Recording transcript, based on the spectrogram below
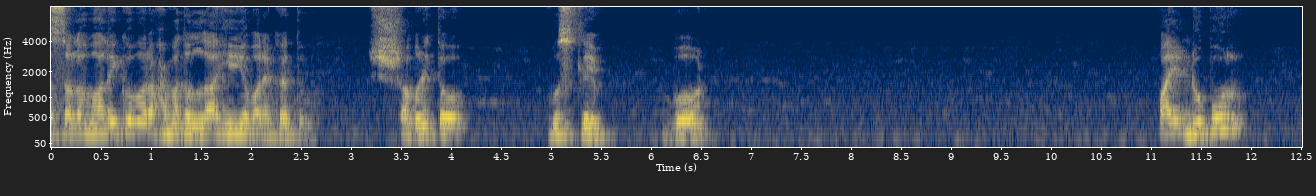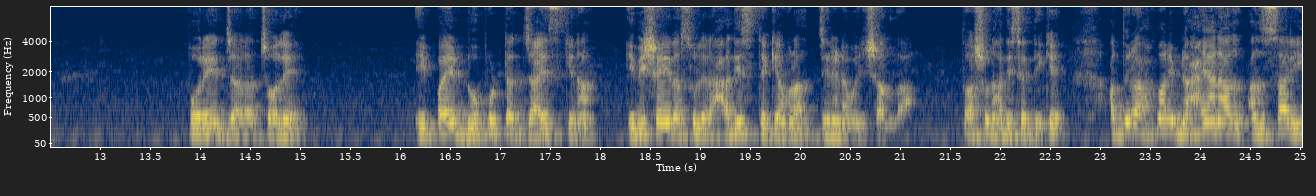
আসসালামু আলাইকুম রহমতুল্লাহি বারাকাত সম্মানিত মুসলিম বোন, পায়ে নুপুর পরে যারা চলে, এই পায়ে নুপুরটা জায়েজ কিনা এ বিষয়ে রাসুলের হাদিস থেকে আমরা জেনে নেব ইনশাল্লাহ তো আসুন হাদিসের দিকে। আব্দুর রহমান ইবনে হায়ান আল আনসারি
